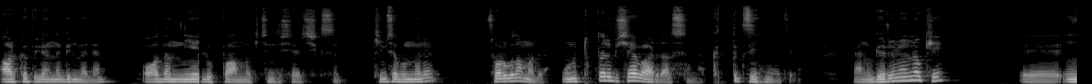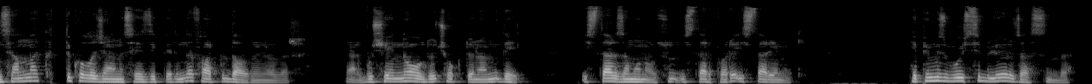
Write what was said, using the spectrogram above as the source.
arka planını bilmeden. O adam niye Lupo almak için dışarı çıksın? Kimse bunları sorgulamadı. Unuttukları bir şey vardı aslında. Kıtlık zihniyeti. Yani görünen o ki e, insanlar kıtlık olacağını sezdiklerinde farklı davranıyorlar. Yani bu şeyin ne olduğu çok önemli değil. İster zaman olsun, ister para, ister yemek. Hepimiz bu hissi biliyoruz aslında.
